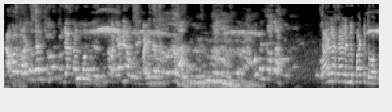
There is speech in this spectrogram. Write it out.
आम्हाला पाठवू सर तुमच्या कॅमेरा काढला काढला मी पाठवतो बापू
